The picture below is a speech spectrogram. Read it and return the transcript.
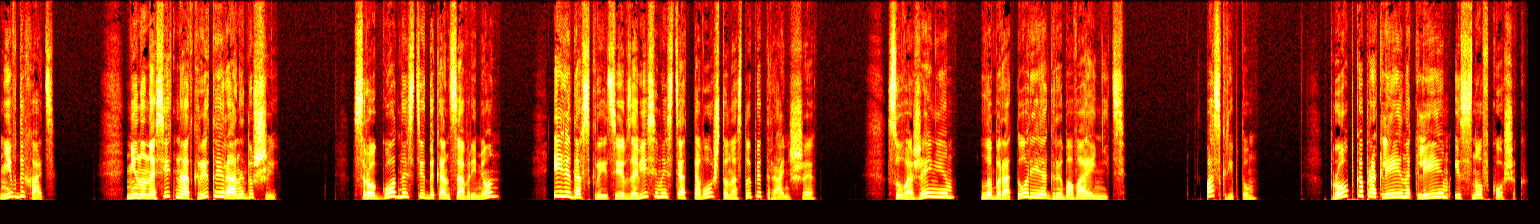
не вдыхать, не наносить на открытые раны души. Срок годности до конца времен или до вскрытия в зависимости от того, что наступит раньше. С уважением, лаборатория «Гробовая нить». По скриптум. Пробка проклеена клеем из снов кошек.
